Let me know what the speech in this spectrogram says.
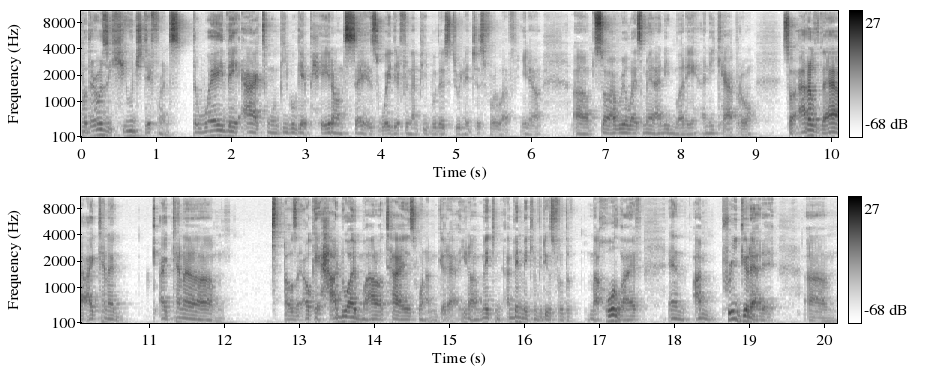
but there was a huge difference. The way they act when people get paid on set is way different than people that's doing it just for love, you know. Um, so I realized, man, I need money, I need capital. So out of that, I kind of, I kind of, um, I was like, okay, how do I monetize what I'm good at? You know, I'm making, I've been making videos for the, my whole life, and I'm pretty good at it. Um,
